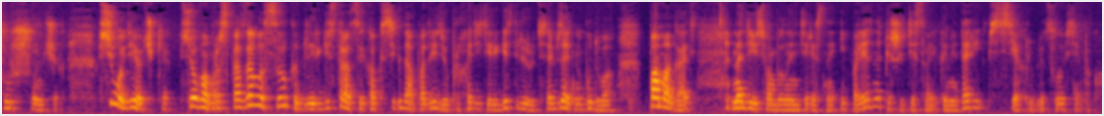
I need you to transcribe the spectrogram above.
шуршунчик. Все, девочки, все вам рассказала. Ссылка для регистрации, как всегда, под видео. Проходите, регистрируйтесь. Обязательно буду вам помогать. Надеюсь, вам было интересно и полезно. Пишите свои комментарии. Всех люблю, целую, всем пока.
